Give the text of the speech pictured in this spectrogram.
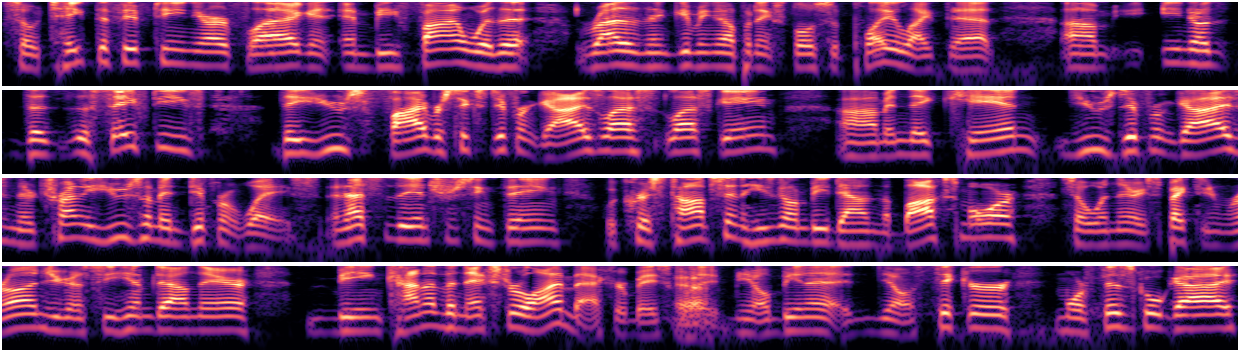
So take the 15 yard flag and, and, be fine with it rather than giving up an explosive play like that. Um, you know, the, the safeties, they used five or six different guys last last game, um, and they can use different guys, and they're trying to use them in different ways. And that's the interesting thing with Chris Thompson. He's going to be down in the box more, so when they're expecting runs, you're going to see him down there being kind of an extra linebacker, basically. Yeah. You know, being a you know thicker, more physical guy.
